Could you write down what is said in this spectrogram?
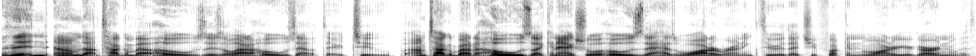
and I'm not talking about hose. There's a lot of hose out there too. But I'm talking about a hose, like an actual hose that has water running through it that you fucking water your garden with.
